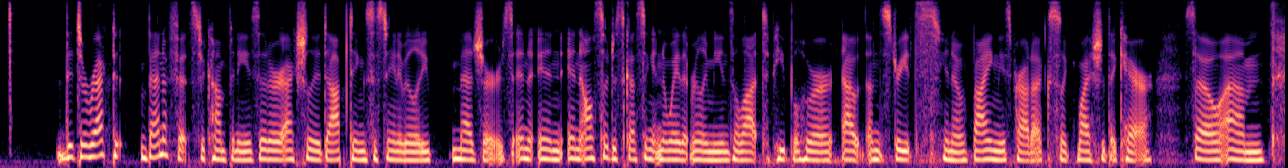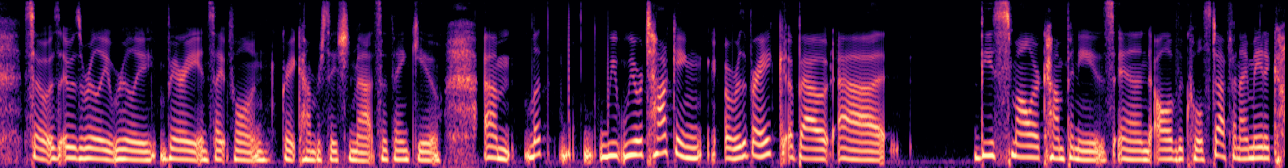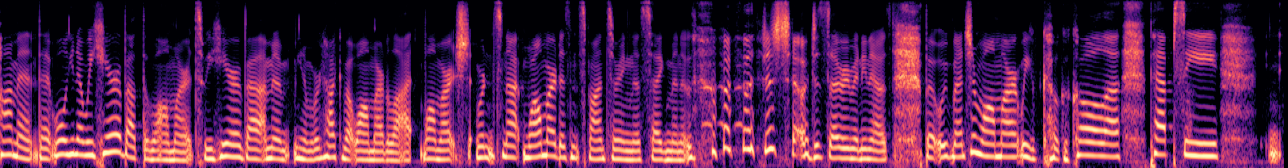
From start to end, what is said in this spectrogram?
the direct benefits to companies that are actually adopting sustainability measures and, and, and also discussing it in a way that really means a lot to people who are out on the streets, you know, buying these products. Like, why should they care? So, um, so it was, it was really, really very insightful and great conversation, Matt. So thank you. Um, let, we, we were talking over the break about uh, these smaller companies and all of the cool stuff. And I made a comment that, well, you know, we hear about the WalMarts. We hear about, I mean, you know, we're talking about Walmart a lot. Walmart, it's not, Walmart isn't sponsoring this segment of the show, just so everybody knows. But we mentioned Walmart, we have Coca Cola, Pepsi,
